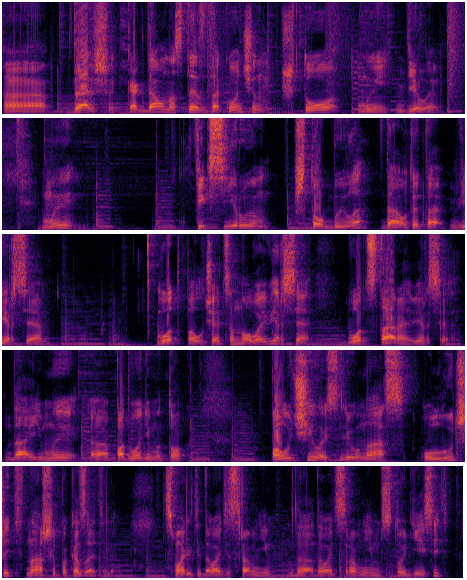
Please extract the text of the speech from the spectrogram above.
а, дальше, когда у нас тест закончен, что мы делаем? Мы фиксируем, что было, да, вот эта версия, вот получается новая версия, вот старая версия, да, и мы э, подводим итог. Получилось ли у нас улучшить наши показатели? Смотрите, давайте сравним, да, давайте сравним 110 а,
